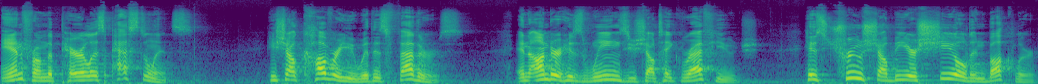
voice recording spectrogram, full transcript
and from the perilous pestilence. He shall cover you with His feathers and under his wings you shall take refuge. His truth shall be your shield and buckler.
